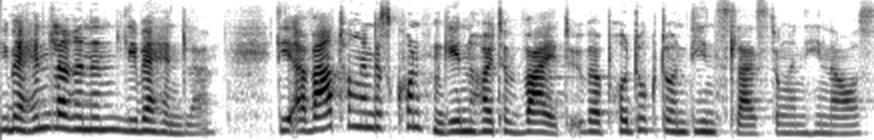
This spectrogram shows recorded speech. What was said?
Liebe Händlerinnen, liebe Händler, die Erwartungen des Kunden gehen heute weit über Produkte und Dienstleistungen hinaus.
